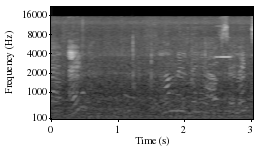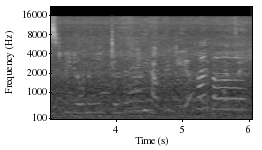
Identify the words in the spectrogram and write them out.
है। एंड हम मिलते हैं आपसे नेक्स्ट वीडियो में। मिलते हैं। बाय बाय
